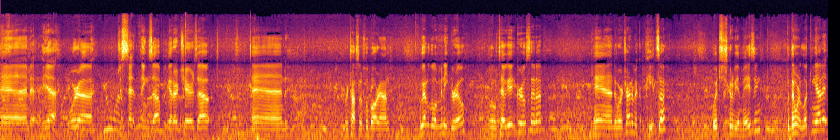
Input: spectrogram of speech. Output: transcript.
And yeah, we're uh, just setting things up. We got our chairs out. And we're tossing a football around. We got a little mini grill, a little tailgate grill set up. And we're trying to make a pizza, which is going to be amazing. But then we're looking at it,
